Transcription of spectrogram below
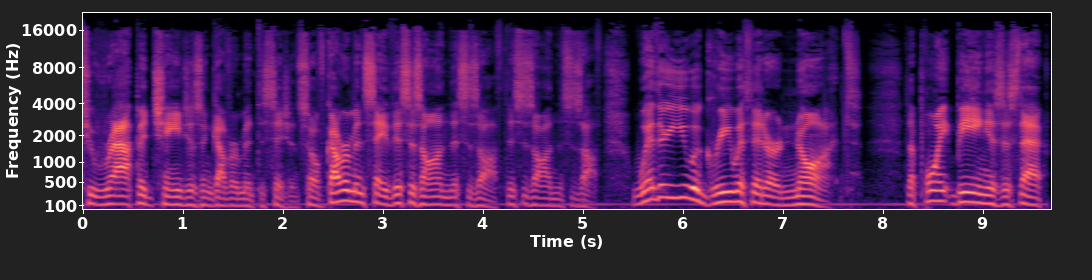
to rapid changes in government decisions. So if governments say this is on, this is off, this is on, this is off, whether you agree with it or not, the point being is, is that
